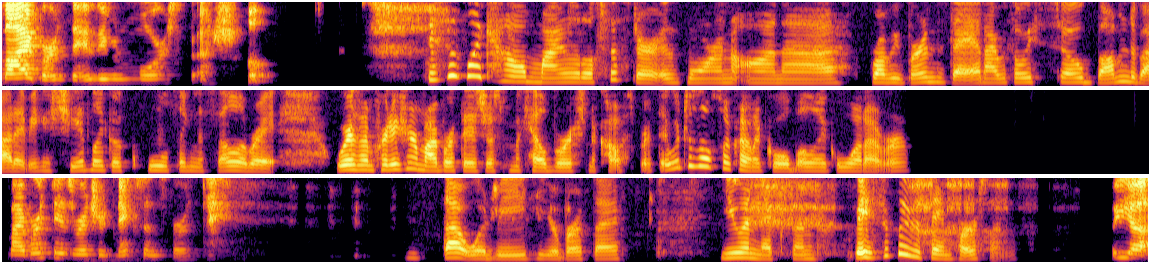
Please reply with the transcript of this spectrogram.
my birthday is even more special. This is like how my little sister is born on uh, Robbie Burns Day, and I was always so bummed about it because she had like a cool thing to celebrate. Whereas I'm pretty sure my birthday is just Mikhail Baryshnikov's birthday, which is also kind of cool, but like whatever. My birthday is Richard Nixon's birthday. That would be your birthday. You and Nixon, basically the same person. Yeah,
